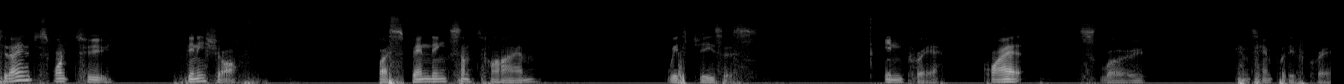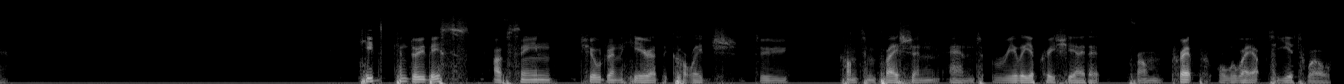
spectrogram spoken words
Today, I just want to finish off by spending some time with Jesus in prayer. Quiet, slow, contemplative prayer. Kids can do this. I've seen children here at the college do contemplation and really appreciate it from prep all the way up to year 12.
